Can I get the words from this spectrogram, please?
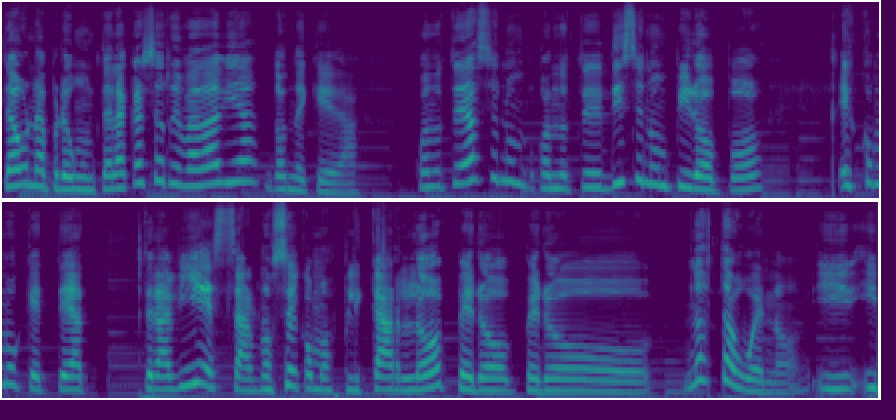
te hago una pregunta, ¿la calle Rivadavia dónde queda? Cuando te, hacen un, cuando te dicen un piropo, es como que te atraviesan, no sé cómo explicarlo, pero, pero no está bueno. Y-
